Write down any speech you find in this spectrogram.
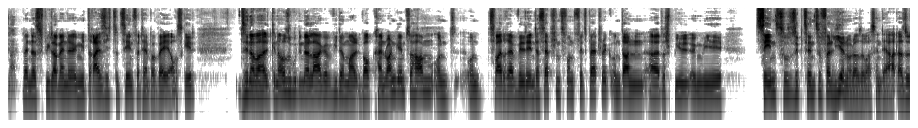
Nein. wenn das Spiel am Ende irgendwie 30 zu 10 für Tampa Bay ausgeht. Sind aber halt genauso gut in der Lage, wieder mal überhaupt kein Run-Game zu haben und, und zwei, drei wilde Interceptions von Fitzpatrick und dann äh, das Spiel irgendwie 10 zu 17 zu verlieren oder sowas in der Art. Also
